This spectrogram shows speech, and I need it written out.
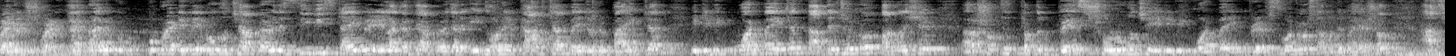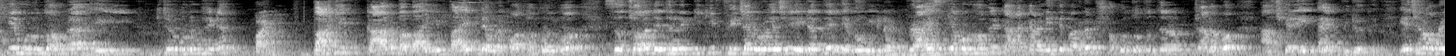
property-তে। হ্যাঁ প্রাইভেট প্রপার্টিতে এবং হচ্ছে আপনারা যে সিভিস টাইপের এলাকাতে আপনারা যারা এই ধরনের কার চান বা এই ধরনের বাইক চান এটিভি কোয়াড বাইক চান, তাদের জন্য বাংলাদেশের সবথেকে বেস্ট শোরুম হচ্ছে ATV quad bike braves motors আমাদের ভাইয়া সব আজকে মূলত আমরা এই কি যেন বলুন ভাই এটা বাকি কার বা বাইক বাইক নিয়ে আমরা কথা বলব। সো চলেন এখানে ধরনের কি কি ফিচার রয়েছে এটাতে এবং এটার প্রাইস কেমন হবে কারা কারা নিতে পারবেন সকল তথ্য জানাব আজকের এই এক ভিডিওতে। এছাড়াও আমরা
